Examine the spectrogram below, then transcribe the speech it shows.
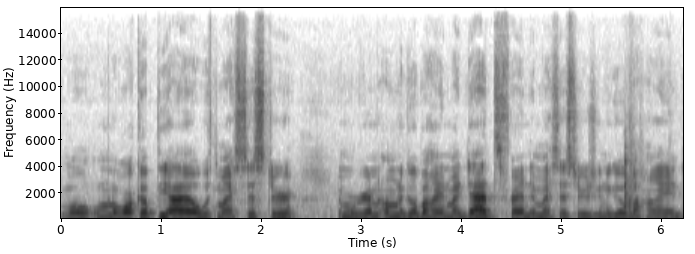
Well, I'm gonna walk up the aisle with my sister, and we're gonna. I'm gonna go behind my dad's friend, and my sister is gonna go behind,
